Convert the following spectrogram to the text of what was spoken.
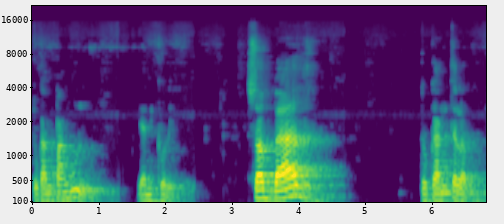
tukang panggul. Yani kulit sabag tukang celep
